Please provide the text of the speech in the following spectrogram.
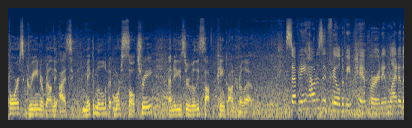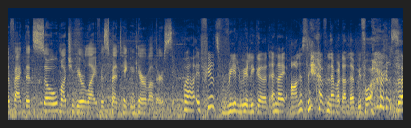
forest green around the eyes to make them a little bit more sultry, and I used a really soft pink on her lip. Stephanie, how does it feel to be pampered in light of the fact that so much of your life is spent taking care of others? Well, it feels really, really good, and I honestly have never done that before. so,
